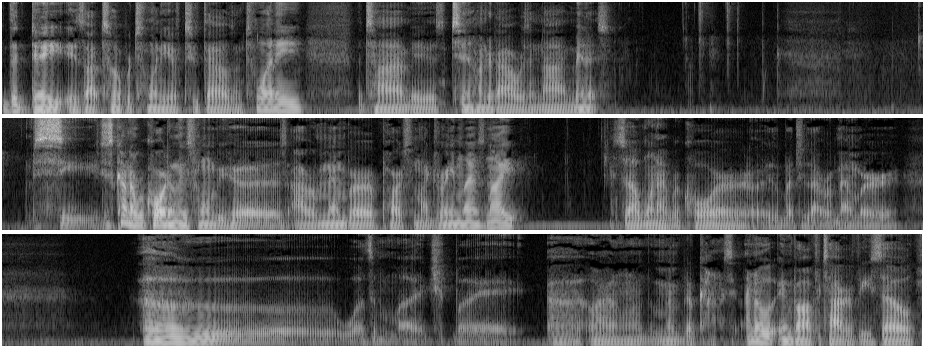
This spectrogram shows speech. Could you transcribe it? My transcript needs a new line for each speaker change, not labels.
The date is October 20th, 2020. The time is 1000 hours and 9 minutes. see, just kind of recording this one because I remember parts of my dream last night. So I want to record as much as I remember. Oh, wasn't much, but uh, or I don't remember the concept. I know it involved photography, so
